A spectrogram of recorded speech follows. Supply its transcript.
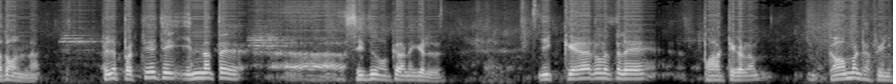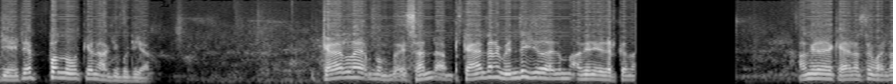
അതൊന്ന്. പിന്നെ പ്രത്യേകിച്ച് ഇന്നത്തെ സ്ഥിതി നോക്കുകയാണെങ്കിൽ ഈ കേരളത്തിലെ പാർട്ടികളും ഗവൺമെന്റ് ഓഫ് ഇന്ത്യയായിട്ട് എപ്പം നോക്കിയാലും അടിപിടിയാണ് കേരള കേന്ദ്രം എന്ത് ചെയ്താലും അതിനെ എതിർക്കുന്ന അങ്ങനെ കേരളത്തിന് വല്ല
